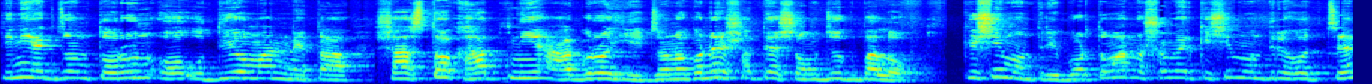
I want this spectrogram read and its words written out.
তিনি একজন তরুণ ও উদীয়মান নেতা। স্বাস্থ্য খাত নিয়ে আগ্রহী, জনগণের সাথে সংযোগ ভালো কৃষিমন্ত্রী, বর্তমান অসমের কৃষিমন্ত্রী হচ্ছেন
